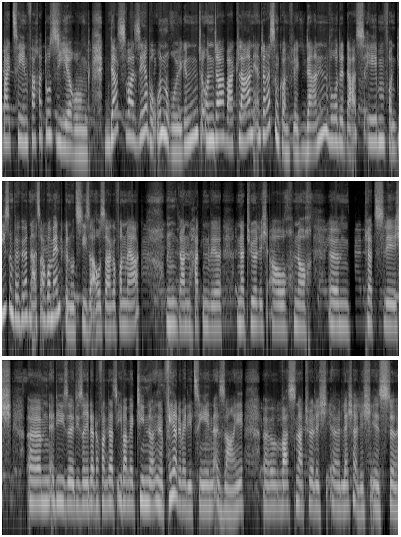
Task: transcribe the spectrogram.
bei zehnfacher Dosierung. Das war sehr beunruhigend und da war klar ein Interessenkonflikt. Dann wurde das eben von diesen Behörden als Argument genutzt, diese Aussage von Merck. Und dann hatten wir natürlich auch noch ähm, plötzlich ähm, diese, diese Rede davon, dass Ivermectin eine Pferdemedizin sei, äh, was natürlich äh, lächerlich ist, äh,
